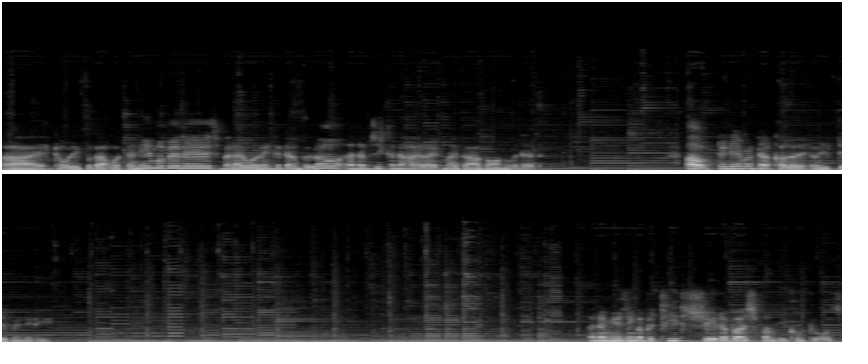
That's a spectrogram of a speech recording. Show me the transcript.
I totally forgot what the name of it is, but I will link it down below and I'm just gonna highlight my brow bone with it. Oh, the name of that color is Divinity. And I'm using a petite shader brush from Eco Tools.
